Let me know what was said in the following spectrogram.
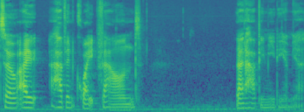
So I haven't quite found that happy medium yet.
